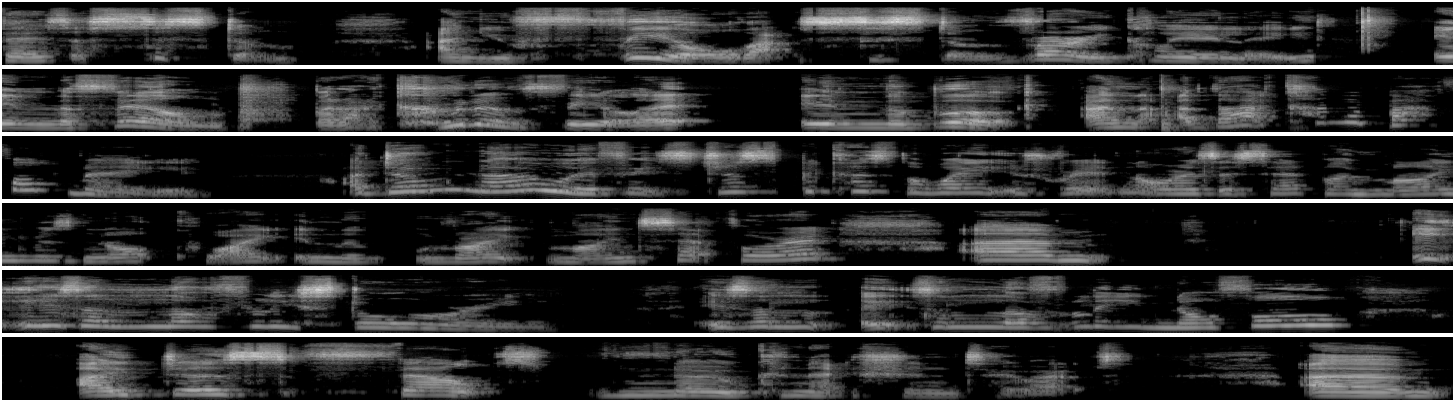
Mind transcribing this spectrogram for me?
there's a system and you feel that system very clearly in the film, but I couldn't feel it in the book, and that kind of baffled me. I don't know if it's just because the way it's written, or as I said, my mind was not quite in the right mindset for it. Um, it is a lovely story. It's a it's a lovely novel. I just felt no connection to it. Um,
